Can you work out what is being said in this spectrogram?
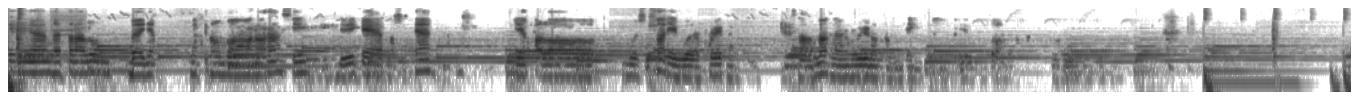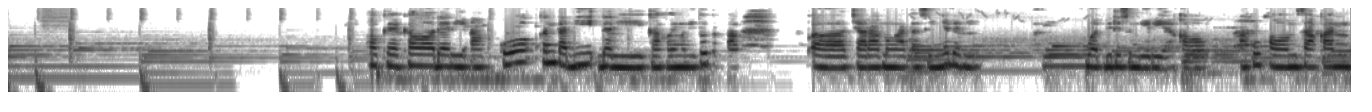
ya nggak terlalu banyak mikir omongan orang sih. Jadi kayak maksudnya ya kalau gue suka ya gue lakuin. Selama nggak ngeluarin orang penting. Gitu Oke, kalau dari aku kan tadi dari Kak Clement itu tentang uh, cara mengatasinya dari buat diri sendiri ya. Kalau aku kalau misalkan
